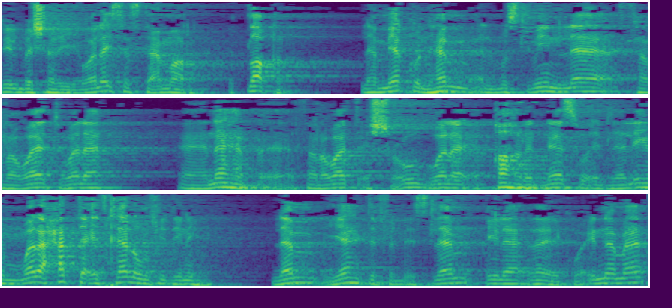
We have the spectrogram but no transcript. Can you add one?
للبشرية وليس استعمارا إطلاقا. لم يكن هم المسلمين لا ثروات ولا آه، نهب ثروات الشعوب ولا قهر الناس وإذلالهم ولا حتى إدخالهم في دينهم. لم يهدف الإسلام إلى ذلك وإنما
